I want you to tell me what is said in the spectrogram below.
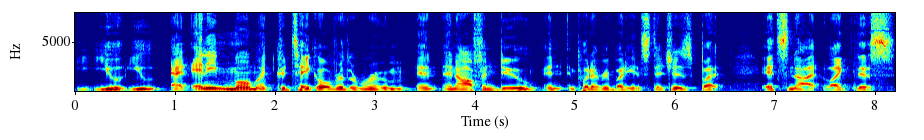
you you at any moment could take over the room and, and often do and, and put everybody in stitches, but it's not like this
